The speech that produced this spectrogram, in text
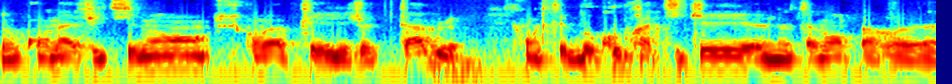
Donc on a effectivement tout ce qu'on va appeler les jeux de table, qui ont été beaucoup pratiqués notamment par euh,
